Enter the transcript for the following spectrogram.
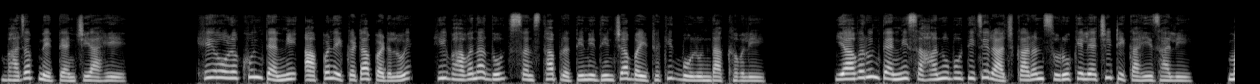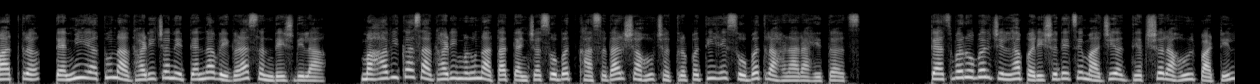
भाजप नेत्यांची आहे. हे ओळखून त्यांनी आपण एकटा पडलोय ही भावना दूध संस्था प्रतिनिधींच्या बैठकीत बोलून दाखवली. यावरून त्यांनी सहानुभूतीचे राजकारण सुरू केल्याची टीकाही झाली. मात्र त्यांनी यातून आघाडीच्या नेत्यांना वेगळा संदेश दिला. महाविकास आघाडी म्हणून आता त्यांच्यासोबत खासदार शाहू छत्रपती हे सोबत राहणार आहेतच. त्याचबरोबर जिल्हा परिषदेचे माजी अध्यक्ष राहुल पाटील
